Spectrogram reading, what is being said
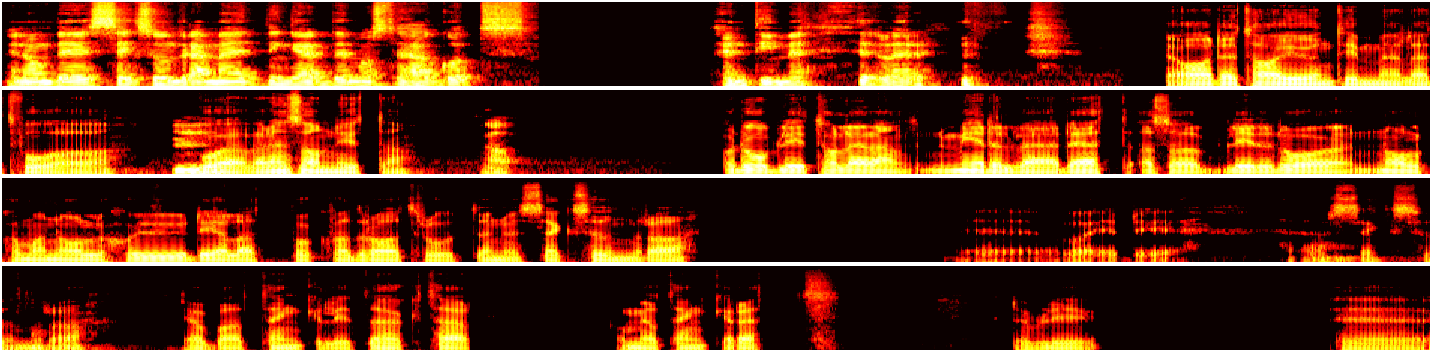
Men om det är 600 mätningar, det måste ha gått en timme, eller? Ja, det tar ju en timme eller två mm. gå över en sån yta. Ja. Och då blir tolerans, medelvärdet, alltså blir det då 0,07 delat på kvadratroten nu 600. Eh, vad är det? Här 600. Jag bara tänker lite högt här. Om jag tänker rätt. Det blir eh,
